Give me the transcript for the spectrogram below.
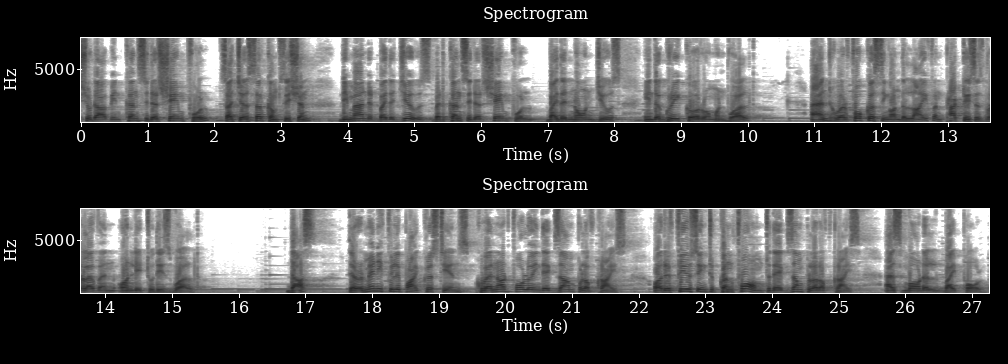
should have been considered shameful, such as circumcision demanded by the Jews but considered shameful by the non Jews in the Greek or Roman world, and who are focusing on the life and practices relevant only to this world. Thus, there are many Philippi Christians who are not following the example of Christ or refusing to conform to the exemplar of Christ as modeled by Paul.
